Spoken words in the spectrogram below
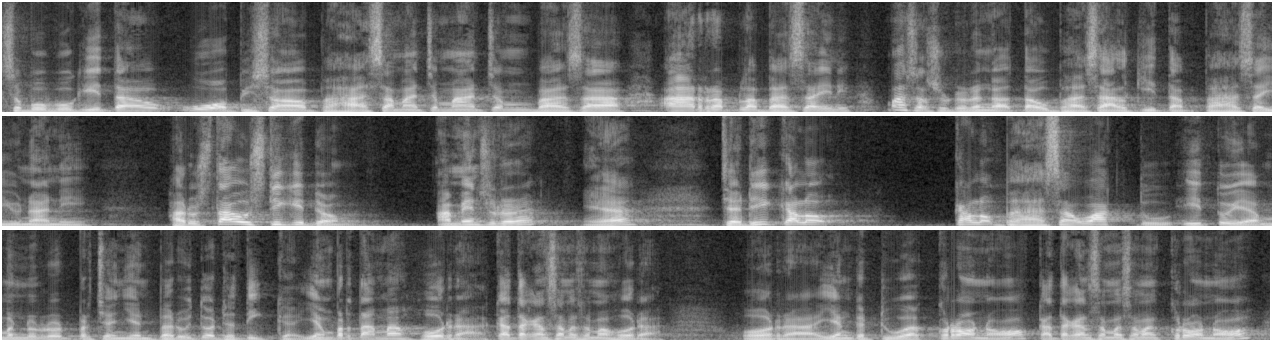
sepupu kita, wah bisa bahasa macam-macam, bahasa Arab lah bahasa ini. Masa saudara nggak tahu bahasa Alkitab, bahasa Yunani? Harus tahu sedikit dong. Amin saudara. Ya. Jadi kalau kalau bahasa waktu itu ya menurut perjanjian baru itu ada tiga. Yang pertama hora, katakan sama-sama hora. Hora. Yang kedua krono, katakan sama-sama krono.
